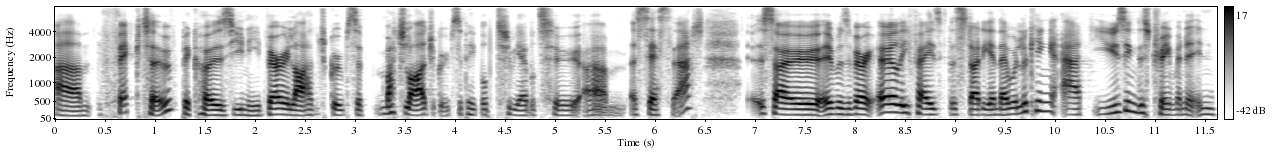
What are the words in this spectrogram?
um, effective because you need very large groups of much larger groups of people to be able to um, assess that. So it was a very early phase of the study, and they were looking at using this treatment in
